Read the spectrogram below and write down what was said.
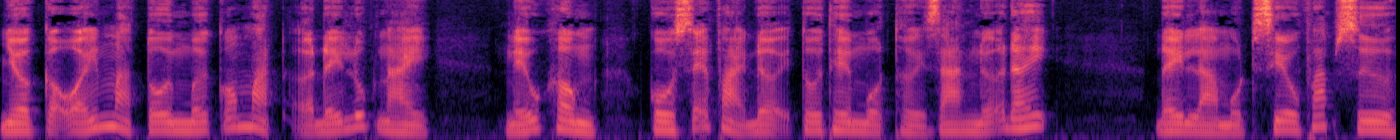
nhờ cậu ấy mà tôi mới có mặt ở đây lúc này. Nếu không, cô sẽ phải đợi tôi thêm một thời gian nữa đấy. Đây là một siêu pháp sư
